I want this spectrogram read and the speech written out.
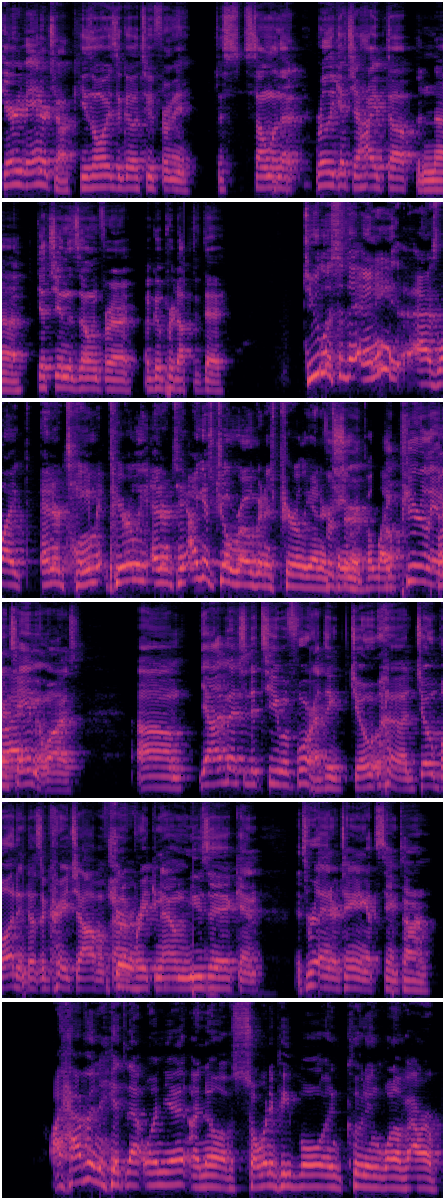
Gary Vaynerchuk. He's always a go-to for me. Just someone that really gets you hyped up and uh, gets you in the zone for a, a good productive day. Do you listen to any as like entertainment, purely entertainment? I guess Joe Rogan is purely entertainment, sure. but like Uh, purely entertainment wise. Um, yeah, I've mentioned it to you before. I think Joe uh, Joe Budden does a great job of kind Sure. of breaking down music, and it's really entertaining at the same time. I haven't hit that one yet. I know of so many people, including one of our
